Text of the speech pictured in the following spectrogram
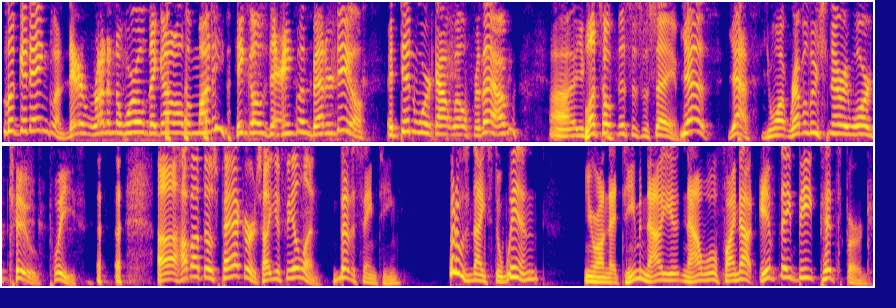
Look at England. They're running the world. They got all the money. he goes to England, better deal. It didn't work out well for them. Uh, you- Let's hope this is the same. yes, yes. You want Revolutionary War 2, please. Uh, how about those Packers? How you feeling? They're the same team. But it was nice to win. You're on that team, and now you now we'll find out if they beat Pittsburgh.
